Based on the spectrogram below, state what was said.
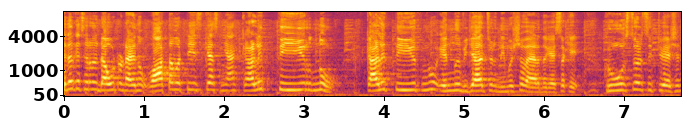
ഇതൊക്കെ ചെറിയൊരു ഡൗട്ട് ഉണ്ടായിരുന്നു. വാട്ടർ ടീസ് കേസ് ഞാൻ കളി തീർന്നു. കളി തീർന്നു എന്ന് വിചാരിച്ചൊരു നിമിഷമായിരുന്നു കേസ് ഓക്കെ ക്രൂസൽ സിറ്റുവേഷൻ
